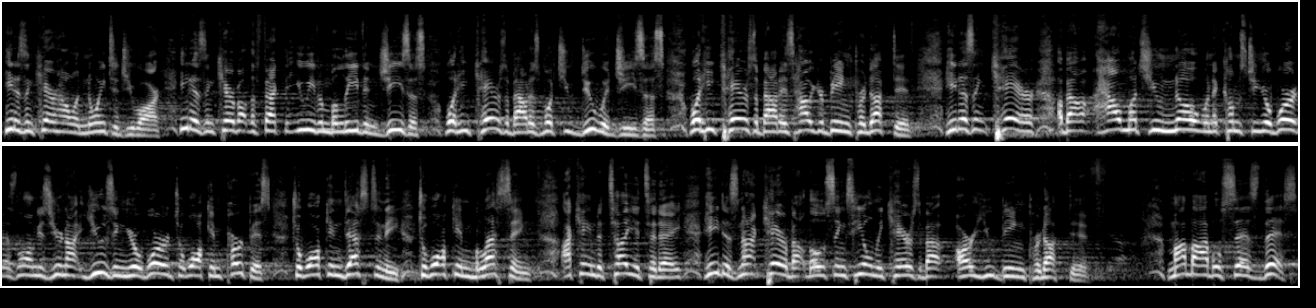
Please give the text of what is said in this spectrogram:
He doesn't care how anointed you are. He doesn't care about the fact that you even believe in Jesus. What he cares about is what you do with Jesus. What he cares about is how you're being productive. He doesn't care about how much you know when it comes to your word as long as you're not using your word to walk in purpose, to walk in destiny, to walk in blessing. I came to tell you today, he does not care about those things. He only cares about are you being productive? My Bible says this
